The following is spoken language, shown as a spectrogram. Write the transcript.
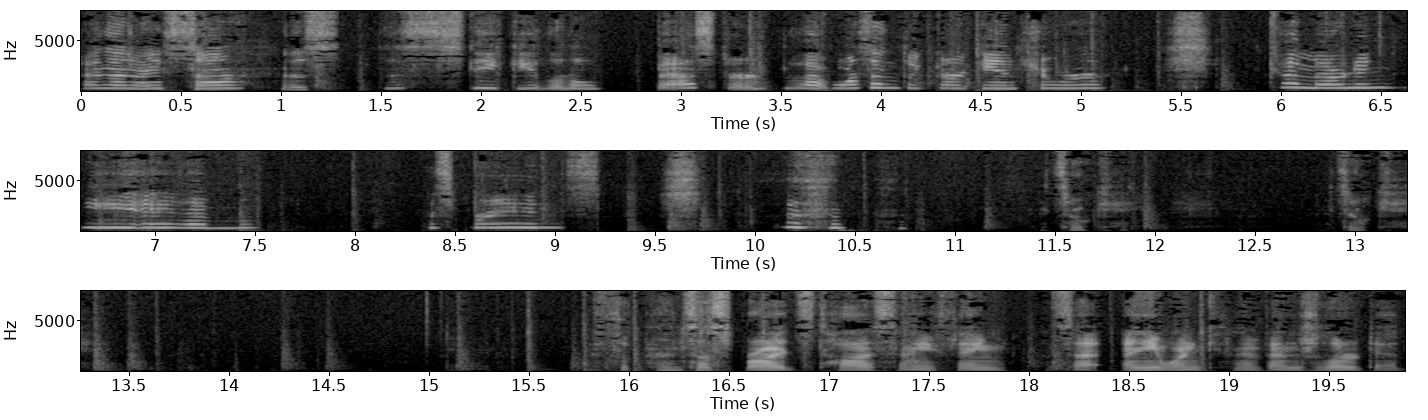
and then I saw this this sneaky little bastard that wasn't the gargantuar come out and eat him. His brains. it's okay. It's okay. If the Princess Bride's taught us anything, it's that anyone can avenge their dead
